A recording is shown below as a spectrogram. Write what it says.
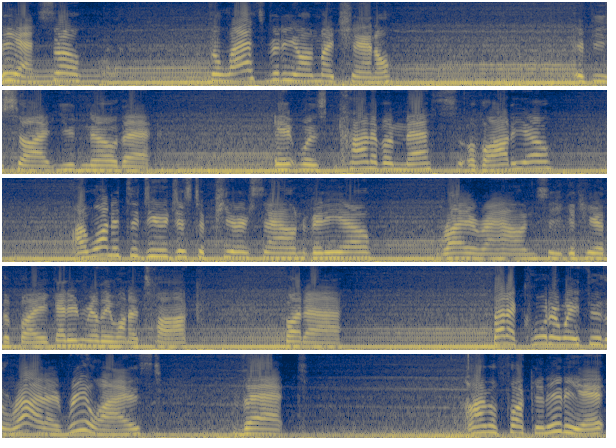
But yeah, so the last video on my channel, if you saw it, you'd know that it was kind of a mess of audio. I wanted to do just a pure sound video right around so you could hear the bike. I didn't really want to talk, but uh, about a quarter way through the ride, I realized that I'm a fucking idiot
